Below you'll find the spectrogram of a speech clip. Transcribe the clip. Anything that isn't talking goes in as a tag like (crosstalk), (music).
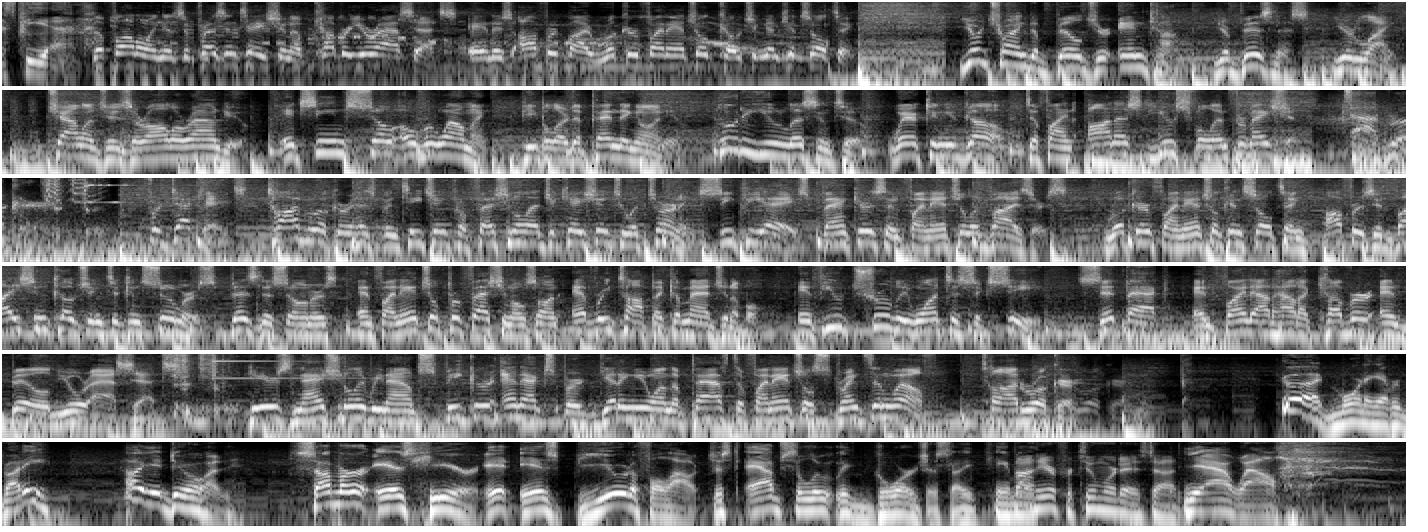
ESPN. The following is a presentation of Cover Your Assets and is offered by Rooker Financial Coaching and Consulting. You're trying to build your income, your business, your life. Challenges are all around you. It seems so overwhelming. People are depending on you. Who do you listen to? Where can you go to find honest, useful information? Todd Rooker. For decades, Todd Rooker has been teaching professional education to attorneys, CPAs, bankers, and financial advisors. Rooker Financial Consulting offers advice and coaching to consumers, business owners, and financial professionals on every topic imaginable. If you truly want to succeed, sit back and find out how to cover and build your assets. Here's nationally renowned speaker and expert getting you on the path to financial strength and wealth, Todd Rooker. Good morning, everybody. How you doing? Summer is here. It is beautiful out. Just absolutely gorgeous. I came Not out here for two more days, Todd. Yeah, well.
